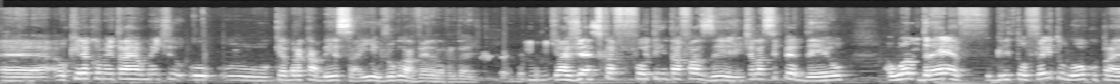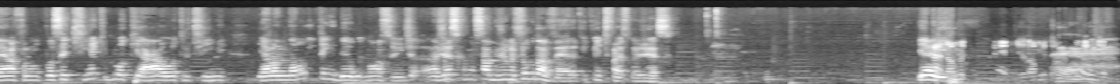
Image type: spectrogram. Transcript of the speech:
é, eu queria comentar realmente o, o quebra-cabeça aí, o jogo da velha, na verdade. Uhum. Que a Jéssica foi tentar fazer, gente. Ela se perdeu. O André gritou feito louco para ela, falando que você tinha que bloquear outro time. E ela não entendeu. Nossa, gente, a Jéssica não sabe jogar jogo da velha. O que, que a gente faz com a Jéssica? E aí? É, não me surpreende, não me surpreende. É.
